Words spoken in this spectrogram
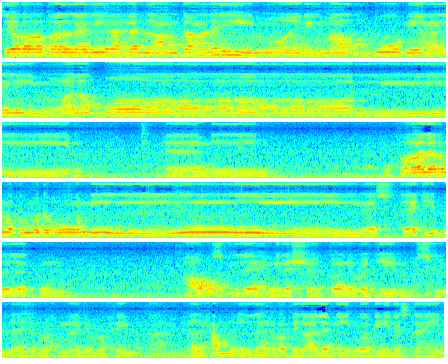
صراط الذين أنعمت عليهم غير المغضوب عليهم ولا الضالين. آمين. وقال ربكم ادعوني أستجب لكم. أعوذ بالله من الشيطان الرجيم بسم الله الرحمن الرحيم الحمد لله رب العالمين وبه نستعين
